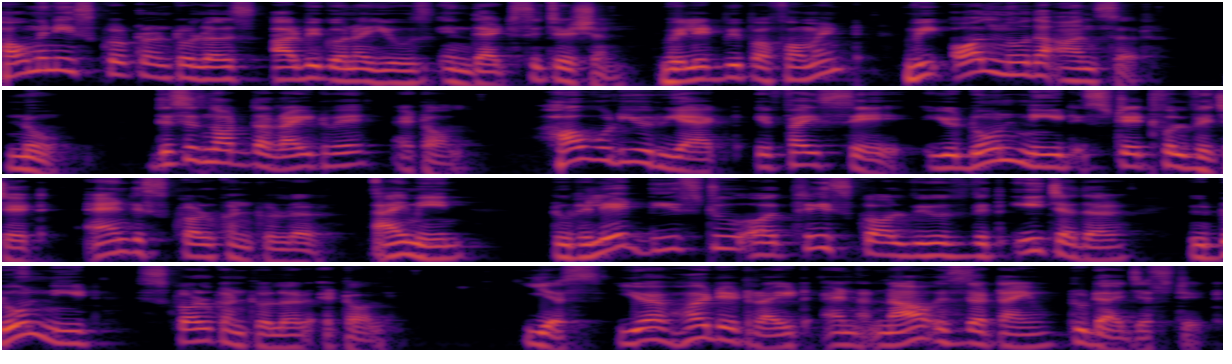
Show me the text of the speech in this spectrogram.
How many scroll controllers are we gonna use in that situation? Will it be performant? We all know the answer. No, this is not the right way at all. How would you react if I say you don't need stateful widget and scroll controller? I mean, to relate these two or three scroll views with each other, you don't need scroll controller at all. Yes, you have heard it right and now is the time to digest it.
